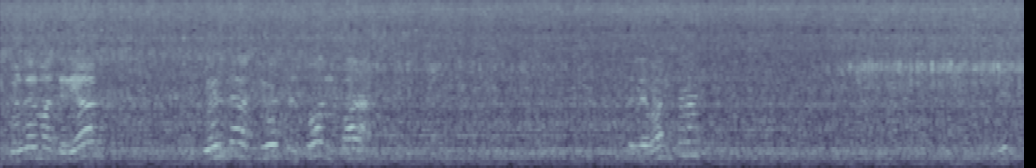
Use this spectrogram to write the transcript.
Recuerda el material. Recuerda, activa el sensor y para. Se levanta. Listo.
